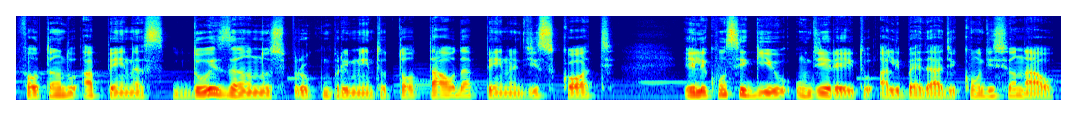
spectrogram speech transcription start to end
faltando apenas dois anos para o cumprimento total da pena de Scott, ele conseguiu um direito à liberdade condicional,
